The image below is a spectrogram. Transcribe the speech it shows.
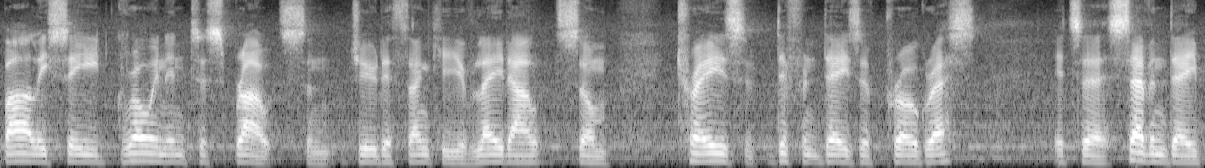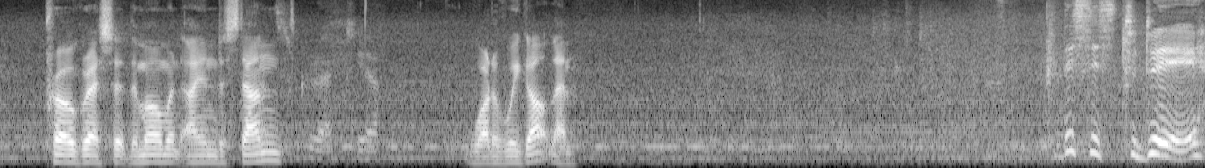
barley seed growing into sprouts. And Judith, thank you. You've laid out some trays of different days of progress. It's a seven day progress at the moment, I understand. That's correct, yeah. What have we got then? This is today.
